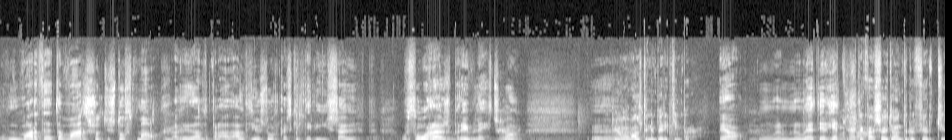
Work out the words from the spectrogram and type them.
og hún var þetta var svolítið stort mál mm. af því þannig bara að allþjóðu stúrka skildi rýsa upp og þóra þessu bara yfirleitt sko. uh, bjóða valdinu byrgin bara. Já, nú, þetta er hér þetta er hvað, 1743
